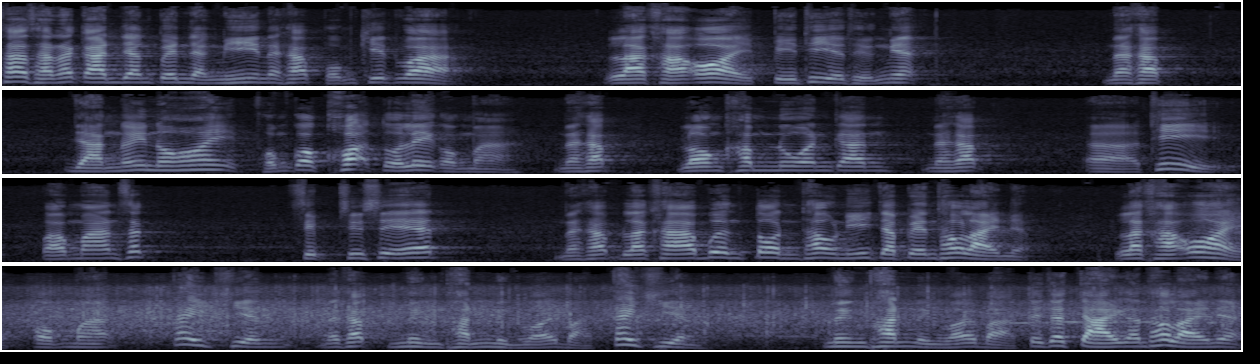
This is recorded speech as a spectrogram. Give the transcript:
ถ้าสถานการณ์ยังเป็นอย่างนี้นะครับ ผมคิดว่า ราคาอ้อย ปีที่จะถึงเนี่ยนะครับ อย่างน้อยๆ ผมก็เคาะตัวเลขออกมานะครับ ลองคำนวณกันนะครับที่ประมาณสัก 10 CCS นะครับราคาเบื้องต้นเท่านี้จะเป็นเท่าไหร่เนี่ยราคาอ้อยออกมาใกล้เคียงนะครับ1,100 บาท ใกล้เคียง 1,100 บาท แต่จะจ่ายกันเท่าไหร่เนี่ย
